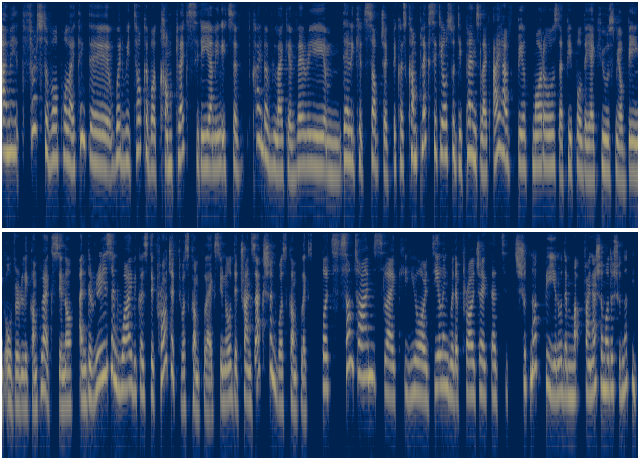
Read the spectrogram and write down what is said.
I mean, first of all, Paul, I think the when we talk about complexity, I mean, it's a kind of like a very um, delicate subject because complexity also depends. Like I have built models that people they accuse me of being overly complex, you know, and the reason why because the project was complex, you know, the transaction was complex. But sometimes, like you're dealing with a project that should not be, you know, the financial model should not be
